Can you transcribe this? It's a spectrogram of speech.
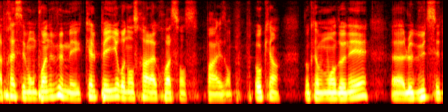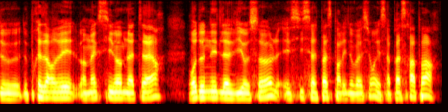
Après, c'est mon point de vue, mais quel pays renoncera à la croissance, par exemple? Aucun. Donc à un moment donné, euh, le but c'est de, de préserver un maximum la terre, redonner de la vie au sol, et si ça passe par l'innovation, et ça passera par.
